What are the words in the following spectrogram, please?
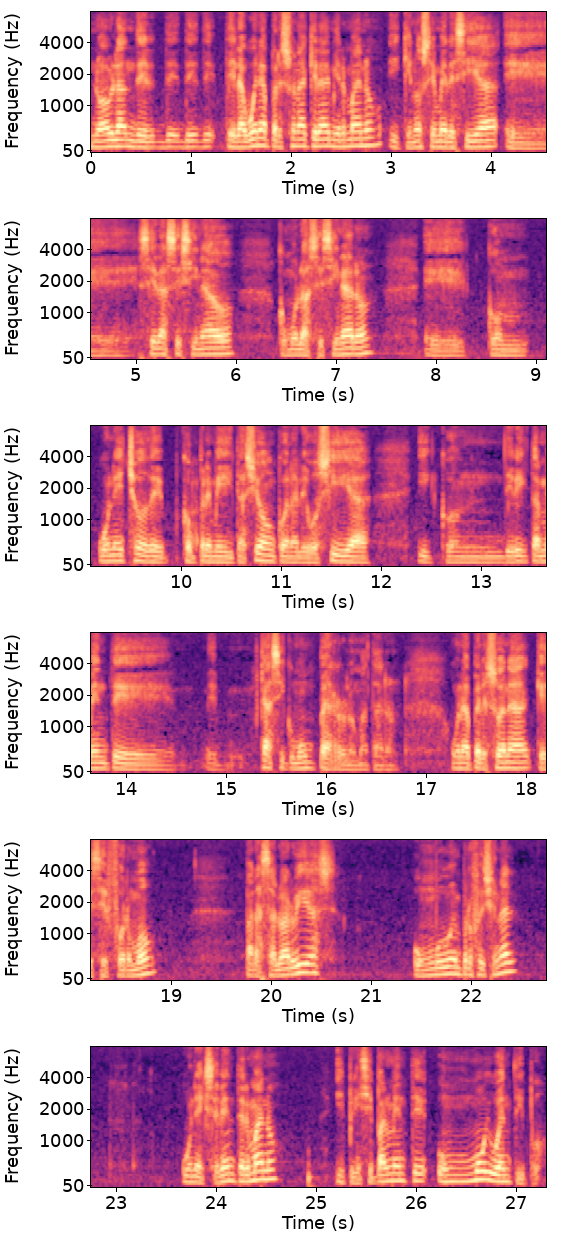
no hablan de, la buena persona que era mi hermano y que no se merecía eh, ser asesinado como lo asesinaron, eh, con un hecho de con premeditación, con alevosía y con directamente, eh, casi como un perro lo mataron. Una persona que se formó para salvar vidas, un muy buen profesional, un excelente hermano y principalmente un muy buen tipo.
